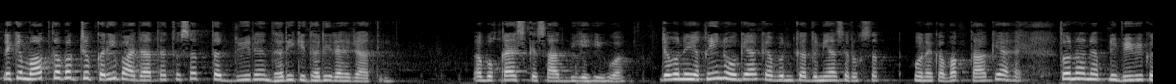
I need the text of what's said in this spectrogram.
لیکن موت کا وقت جب قریب آ جاتا ہے تو سب تدبیریں دھری کی دھری رہ جاتی۔ ابو قیس کے ساتھ بھی یہی ہوا۔ جب انہیں یقین ہو گیا کہ اب ان کا دنیا سے رخصت ہونے کا وقت آ گیا ہے تو انہوں نے اپنی بیوی کو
